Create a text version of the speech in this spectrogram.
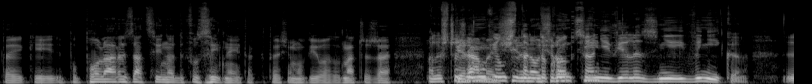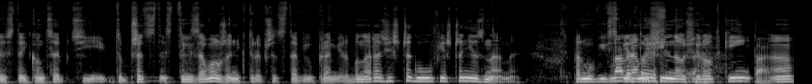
takiej po- polaryzacyjno-dyfuzyjnej, tak to się mówiło. To znaczy, że Ale szczerze mówiąc, tak do ośrodki. końca niewiele z niej wynika y, z tej koncepcji, z tych założeń, które przedstawił premier, bo na razie szczegółów jeszcze nie znamy. Pan mówi, No, wspieramy jest- silne ośrodki, tak. a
